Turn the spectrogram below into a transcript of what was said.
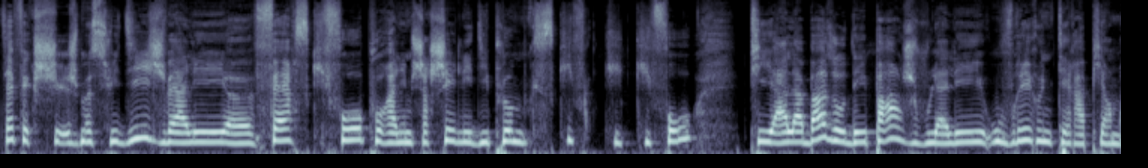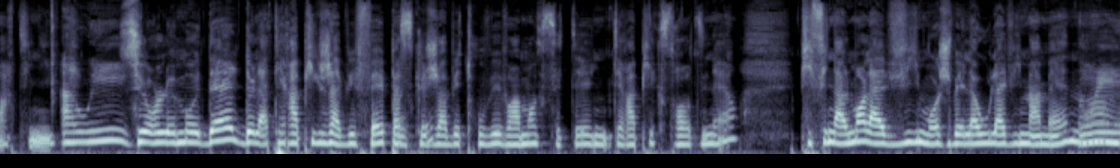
Tu sais, fait que je, je me suis dit, je vais aller euh, faire ce qu'il faut pour aller me chercher les diplômes qu'il faut. Puis à la base, au départ, je voulais aller ouvrir une thérapie en Martinique. Ah oui. Sur le modèle de la thérapie que j'avais fait, parce que j'avais trouvé vraiment que c'était une thérapie extraordinaire. Puis finalement, la vie, moi, je vais là où la vie m'amène. hein. Oui.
